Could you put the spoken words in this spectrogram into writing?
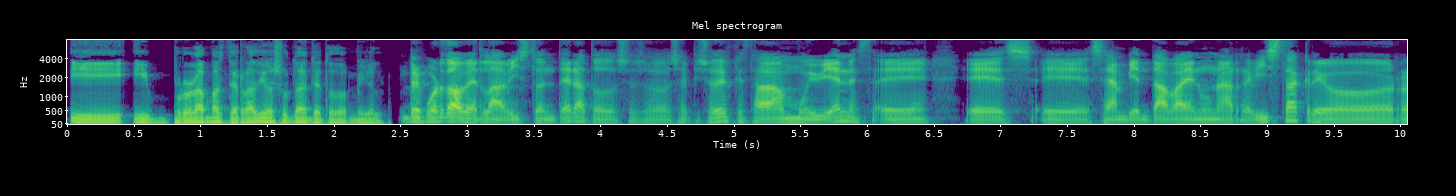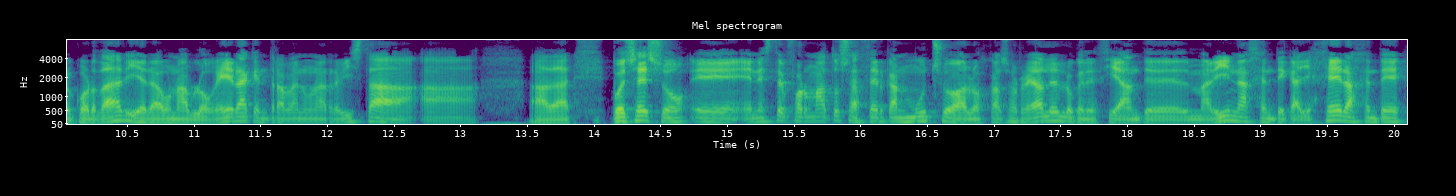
y, programas de radio absolutamente todos, Miguel. Recuerdo haberla visto entera, todos esos episodios, que estaban muy bien. Eh, eh, se ambientaba en una revista, creo recordar, y era una bloguera que entraba en una revista a a dar. Pues eso, eh, en este formato se acercan mucho a los casos reales, lo que decía antes Marina, gente callejera, gente,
